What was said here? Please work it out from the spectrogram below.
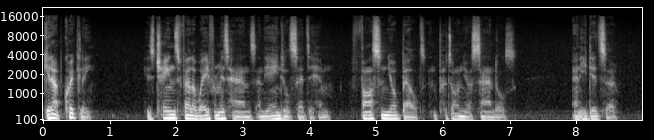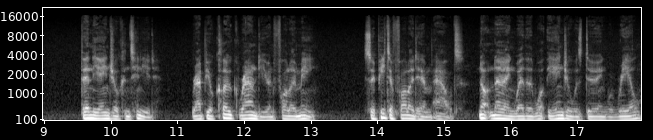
Get up quickly. His chains fell away from his hands, and the angel said to him, Fasten your belt and put on your sandals. And he did so. Then the angel continued, Wrap your cloak round you and follow me. So Peter followed him out, not knowing whether what the angel was doing were real.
